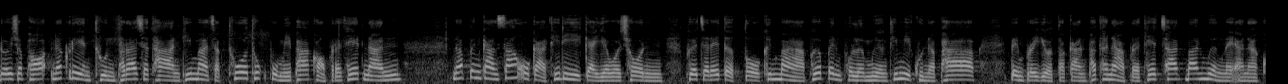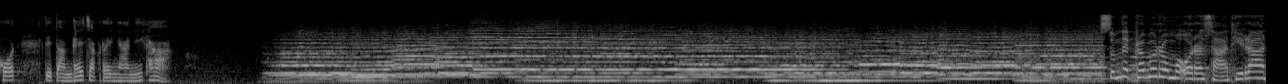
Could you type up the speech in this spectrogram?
โดยเฉพาะนักเรียนทุนพระราชทานที่มาจากทั่วทุกภูมิภาคของประเทศนั้น นับเป็นการสร้างโอกาสที่ดีแก่เยาวชน เพื่อจะได้เติบโตขึ้นมาเพื่อเป็นพลเมืองที่มีคุณภาพ เป็นประโยชน์ต่อการพัฒนาประเทศชาติบ้านเมืองในอนาคต ติดตามได้จากรายงานนี้ค่ะ สมเด็จพระบรมโอรสาธิราช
